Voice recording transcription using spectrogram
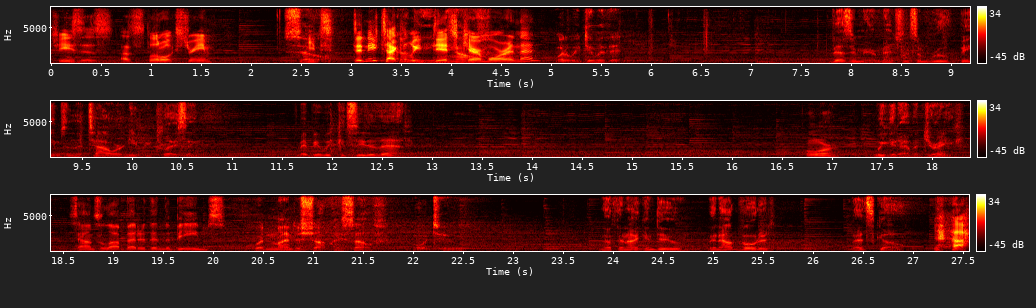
Jesus, that's a little extreme. So, He t- didn't he technically ditch evening Kaer off. Morhen then? what do we do with it? Vesemir mentioned some roof beams in the tower need replacing. Maybe we could see to that. Or we could have a drink. Sounds a lot better than the beams. Wouldn't mind a shot myself. Or two. Nothing I can do. Been outvoted. Let's go. Yeah,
